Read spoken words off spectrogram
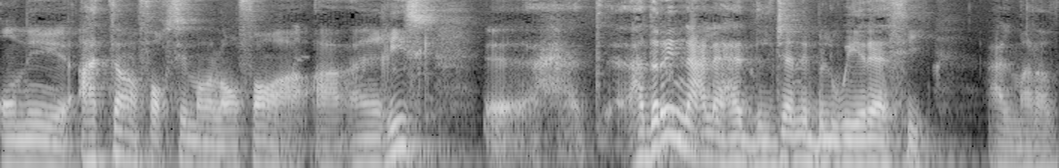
on est atteint forcément l'enfant à, un risque هضرينا على هذا الجانب الوراثي على المرض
